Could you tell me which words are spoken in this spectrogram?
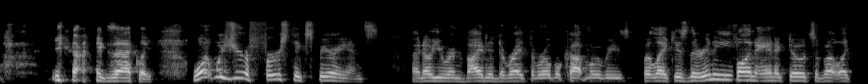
yeah, exactly. What was your first experience? I know you were invited to write the RoboCop movies, but like, is there any fun anecdotes about like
